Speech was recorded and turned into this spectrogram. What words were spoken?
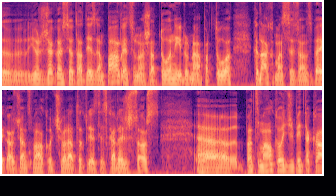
uh, Juris Žakars jau tā diezgan pārliecinošā tonī runā par to, ka nākamās sezonas beigās Džons Malkovičs varētu atgriezties kā režisors. Uh, pats Malkovičs bija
